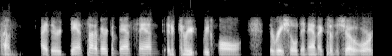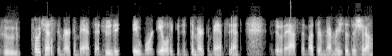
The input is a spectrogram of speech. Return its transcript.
um, either danced on American Bandstand and can re- recall the racial dynamics of the show, or who protested American Bandstand, who they, they, weren't able to get into American Bandstand. Was able ask them about their memories of the show.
